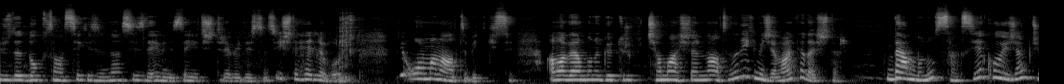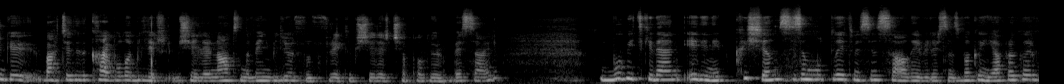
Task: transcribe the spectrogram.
%98'inden siz de evinizde yetiştirebilirsiniz. İşte helleborus bir orman altı bitkisi. Ama ben bunu götürüp çam ağaçlarının altına dikmeyeceğim arkadaşlar. Ben bunu saksıya koyacağım çünkü bahçede de kaybolabilir bir şeylerin altında. Beni biliyorsunuz sürekli bir şeyleri çapalıyorum vesaire. Bu bitkiden edinip kışın sizi mutlu etmesini sağlayabilirsiniz. Bakın yaprakları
